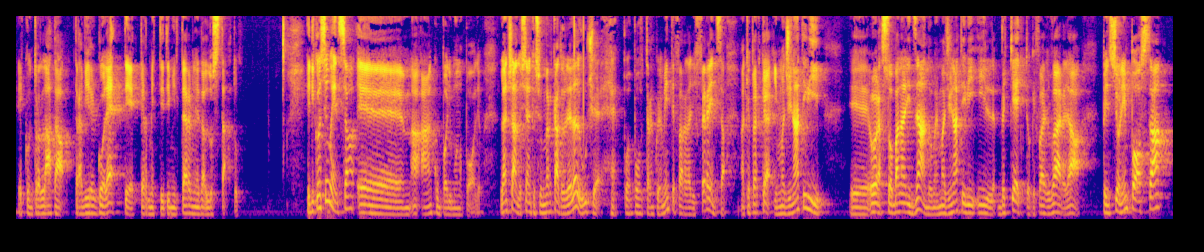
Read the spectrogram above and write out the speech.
è controllata tra virgolette, permettetemi il termine, dallo Stato e di conseguenza eh, ha, anche un po' di monopolio. Lanciandosi anche sul mercato della luce eh, può, può, tranquillamente fare la differenza, anche perché immaginatevi, eh, ora sto banalizzando, ma immaginatevi il vecchietto che fa arrivare la pensione imposta,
